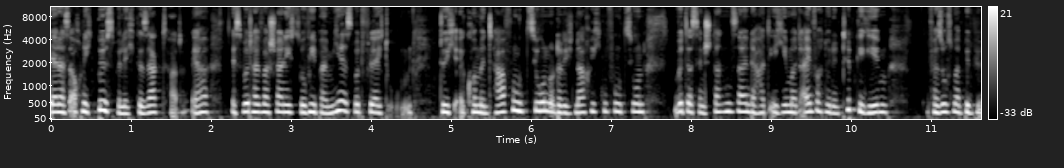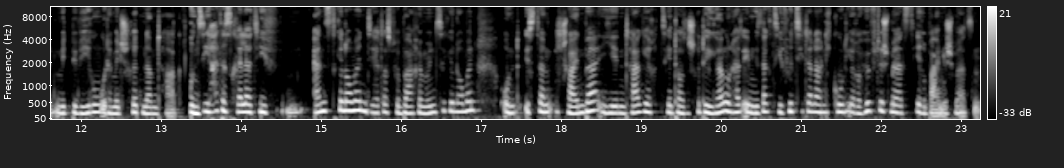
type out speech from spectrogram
der das auch nicht böswillig gesagt hat. Ja, es wird halt wahrscheinlich so wie bei mir, es wird vielleicht durch Kommentarfunktion oder durch Nachrichtenfunktion wird das entstanden sein. Da hat ihr jemand einfach nur den Tipp gegeben, versuch's mal mit Bewegung oder mit Schritten am Tag. Und sie hat das relativ ernst genommen, sie hat das für bare Münze genommen und ist dann scheinbar jeden Tag ihre 10.000 Schritte gegangen und hat eben gesagt, sie fühlt sich danach nicht gut, ihre Hüfte schmerzt, ihre Beine schmerzen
